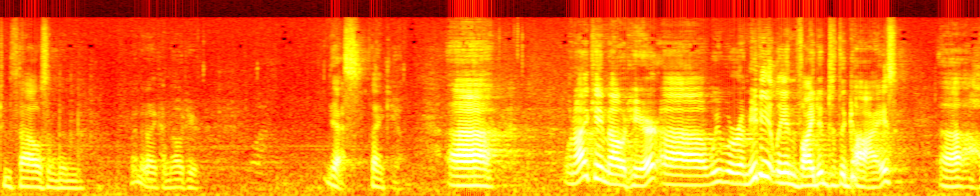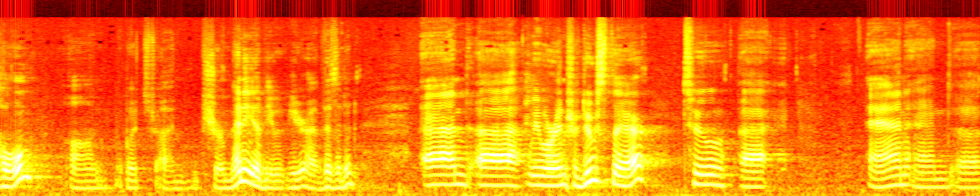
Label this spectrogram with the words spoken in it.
2000 and when did I come out here? Yes, thank you. Uh, when I came out here, uh, we were immediately invited to the guys' uh, home, which I'm sure many of you here have visited, and we were introduced there to Anne and uh,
